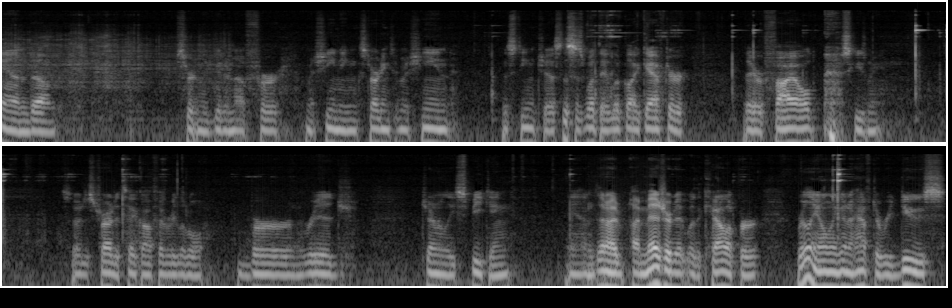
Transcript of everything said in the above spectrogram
and um, certainly good enough for machining starting to machine the steam chest. This is what they look like after they're filed. Excuse me. So I just try to take off every little burr and ridge generally speaking and then I, I measured it with a caliper really only going to have to reduce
